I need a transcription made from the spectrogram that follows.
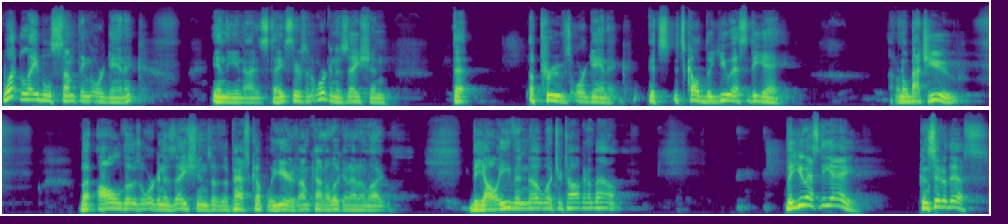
What labels something organic in the United States? There's an organization that approves organic. It's, it's called the USDA. I don't know about you, but all those organizations of the past couple of years, I'm kind of looking at them like, do y'all even know what you're talking about? The USDA, consider this.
